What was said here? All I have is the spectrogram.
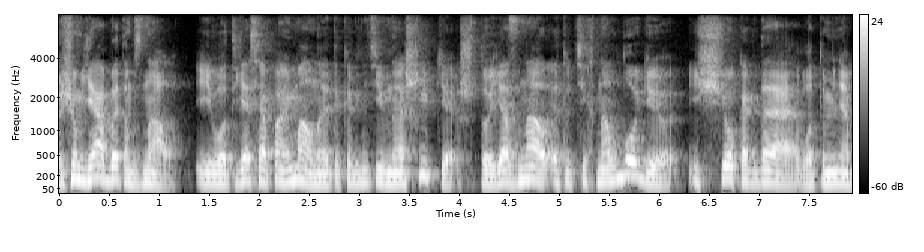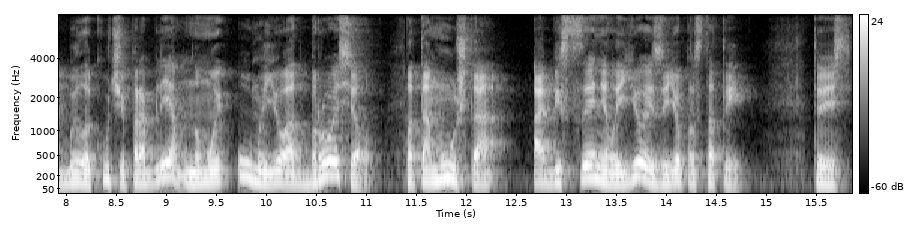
Причем я об этом знал. И вот я себя поймал на этой когнитивной ошибке, что я знал эту технологию еще когда вот у меня было куча проблем, но мой ум ее отбросил, потому что обесценил ее из ее простоты. То есть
